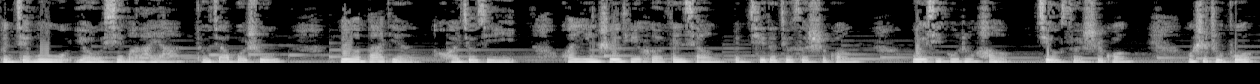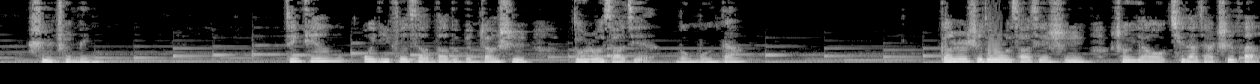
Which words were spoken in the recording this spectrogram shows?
本节目由喜马拉雅独家播出，每晚八点怀旧记忆，欢迎收听和分享本期的旧色时光。微信公众号“旧色时光”，我是主播史春明。今天为你分享到的文章是多肉小姐萌萌哒。刚认识多肉小姐时，受邀去她家吃饭。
